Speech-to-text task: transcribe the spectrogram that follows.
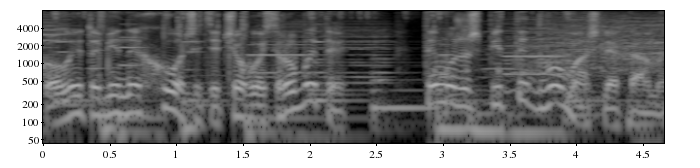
Коли тобі не хочеться чогось робити, ти можеш піти двома шляхами:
